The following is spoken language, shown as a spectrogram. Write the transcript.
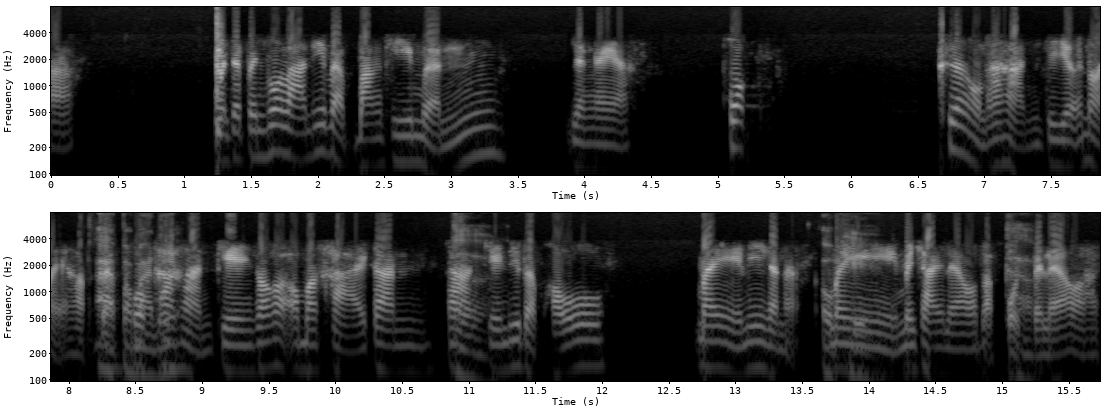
า มันจะเป็นพวกร้านที่แบบบางทีเหมือนยังไงอะพวกเครื่องของทหารมันจะเยอะหน่อยครับอะแบบประพวมากณทนี้หารเกณฑ์เขาก็เอามาขายกันทหารเออเกณฑ์ที่แบบเขา ไม่นี่กันอะโอเคไม่ไม่ใช้แล้วแบบปลดครับไปแล้วอะครับ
